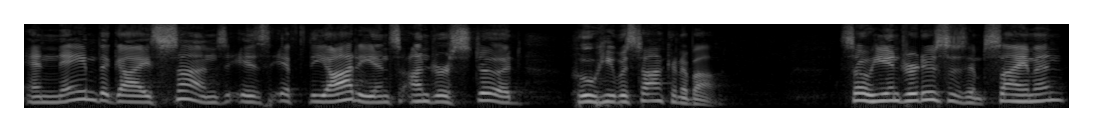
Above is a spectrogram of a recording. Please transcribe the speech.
and name the guy's sons is if the audience understood who he was talking about. So he introduces him Simon,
